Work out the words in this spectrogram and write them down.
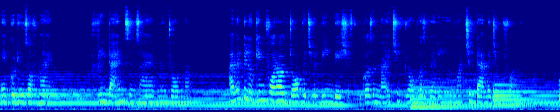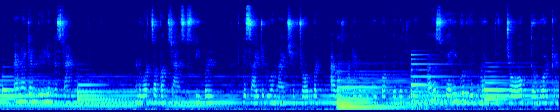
make good use of my free time since I have no job now. I will be looking for a job which will be in day shift because the night shift job was very much damaging for me. And I can really understand under what circumstances people decide to do a night shift job, but I was not able to cope up with it. I was very good with my the job, the work, and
